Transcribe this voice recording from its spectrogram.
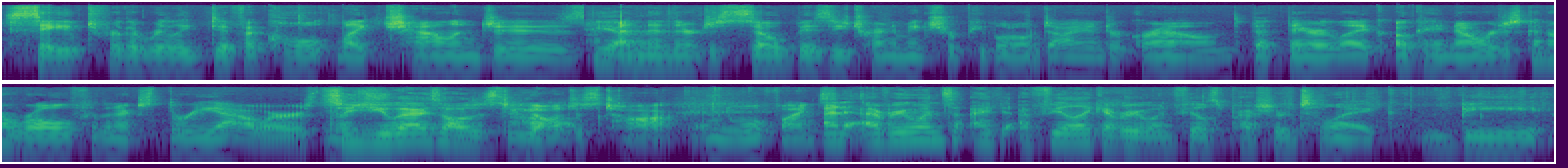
saved for the really difficult like challenges. Yeah. And then they're just so busy trying to make sure people don't die underground that they're like, okay, now we're just gonna roll for the next three hours. So you guys all just y'all just talk and we'll find. And something. everyone's, I, I feel like everyone feels pressured to like be, get,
